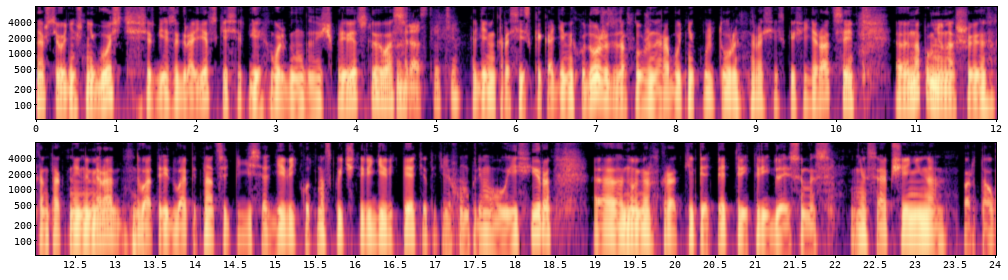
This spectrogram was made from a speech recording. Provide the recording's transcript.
Наш сегодняшний гость Сергей Заграевский. Сергей Вольгангович, приветствую вас. Здравствуйте. Академик Российской Академии Художеств, заслуженный работник культуры Российской Федерации. Э, напомню наши контактные номера 232-1559, код Москвы 495, это телефон прямого эфира. Э, номер краткий 5533 для смс-сообщений на портал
